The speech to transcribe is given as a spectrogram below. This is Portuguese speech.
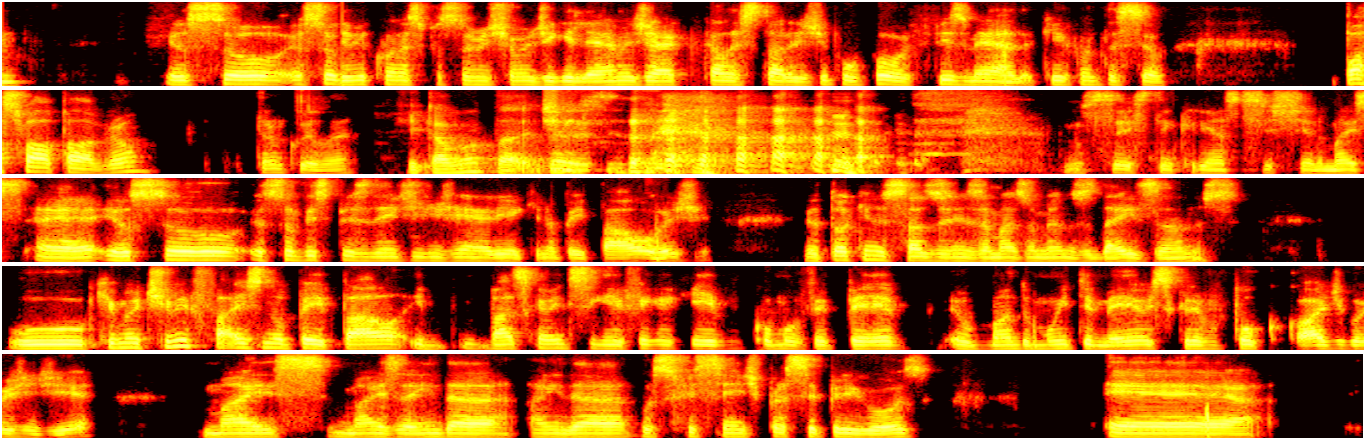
eu sou, eu sou quando as pessoas me chamam de Guilherme, já é aquela história de tipo, pô, fiz merda, o que aconteceu? Posso falar palavrão? Tranquilo, né? Fica à vontade. Não sei se tem criança assistindo, mas é, eu sou eu sou vice-presidente de engenharia aqui no PayPal hoje. Eu estou aqui nos Estados Unidos há mais ou menos 10 anos. O que o meu time faz no PayPal e basicamente significa que, como VP, eu mando muito e-mail, escrevo pouco código hoje em dia, mas, mas ainda, ainda o suficiente para ser perigoso. É,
